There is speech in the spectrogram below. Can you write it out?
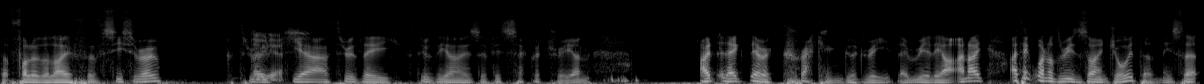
that follow the life of Cicero through yes. yeah through the through the eyes of his secretary and I, they, they're a cracking good read. They really are, and I, I think one of the reasons I enjoyed them is that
